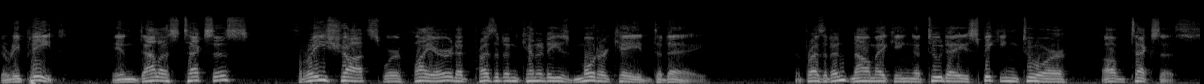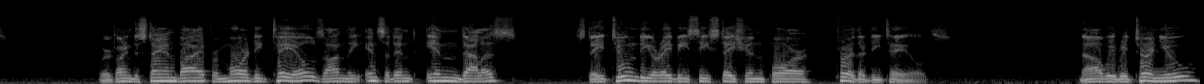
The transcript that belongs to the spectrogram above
To repeat, in Dallas, Texas, three shots were fired at President Kennedy's motorcade today. The President now making a two day speaking tour of Texas. We're going to stand by for more details on the incident in Dallas. Stay tuned to your ABC station for further details. Now we return you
